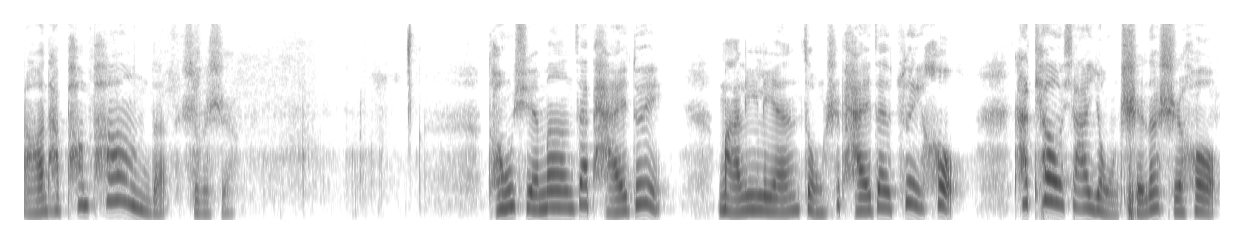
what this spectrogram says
然后她胖胖的，是不是？同学们在排队，玛丽莲总是排在最后。她跳下泳池的时候，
